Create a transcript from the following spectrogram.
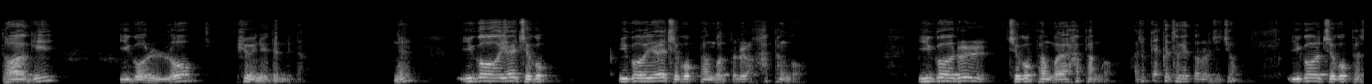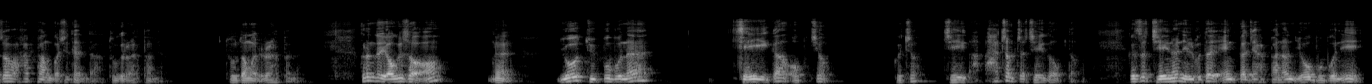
더하기 이걸로 표현이 됩니다. 네? 이거의 제곱, 이거의 제곱한 것들을 합한 거. 이거를 제곱한 거에 합한 거. 아주 깨끗하게 떨어지죠? 이거 제곱해서 합한 것이 된다. 두 개를 합하면. 두 덩어리를 합하면. 그런데 여기서, 네, 요 뒷부분에 J가 없죠? 그렇죠? j 하점자 j가 없다고. 그래서 j는 1부터 n까지 합하는 이 부분이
